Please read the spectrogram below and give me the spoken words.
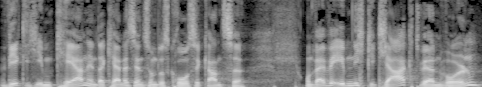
wirklich im Kern, in der Kernessenz um das große Ganze. Und weil wir eben nicht geklagt werden wollen,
